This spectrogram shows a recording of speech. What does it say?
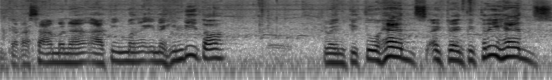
Magkakasama na ang ating mga inahin dito. 22 heads, ay 23 heads.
